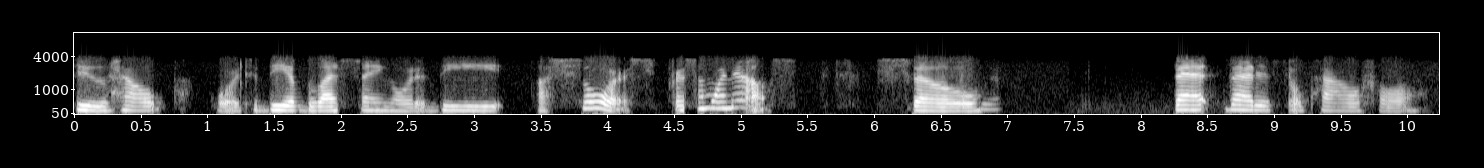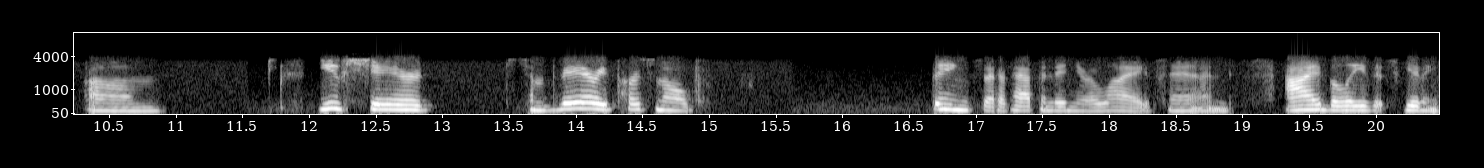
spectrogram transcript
to help or to be a blessing or to be a source for someone else so that that is so powerful um, you've shared some very personal things that have happened in your life and I believe it's giving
